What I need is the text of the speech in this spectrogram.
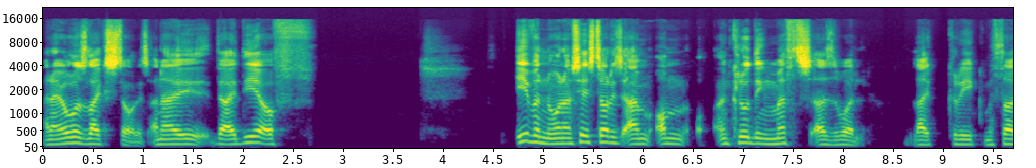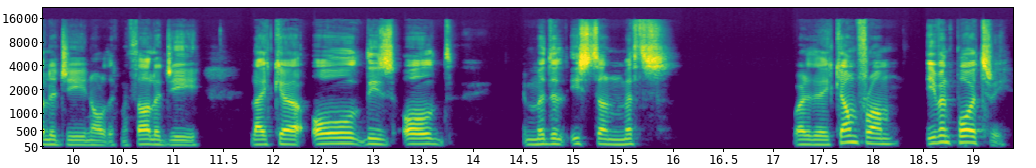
and I always like stories. And I the idea of even when I say stories, I'm I'm including myths as well, like Greek mythology, Nordic mythology, like uh, all these old Middle Eastern myths, where they come from, even poetry,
